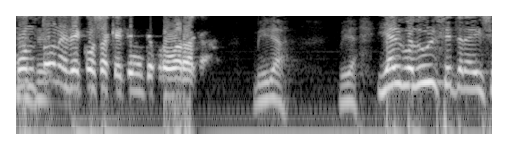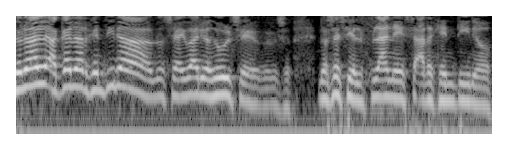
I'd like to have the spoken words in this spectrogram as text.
Montones de cosas que tienen que probar acá. Mirá, mirá. Y algo dulce tradicional, acá en Argentina, no sé, hay varios dulces. No sé si el flan es argentino,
